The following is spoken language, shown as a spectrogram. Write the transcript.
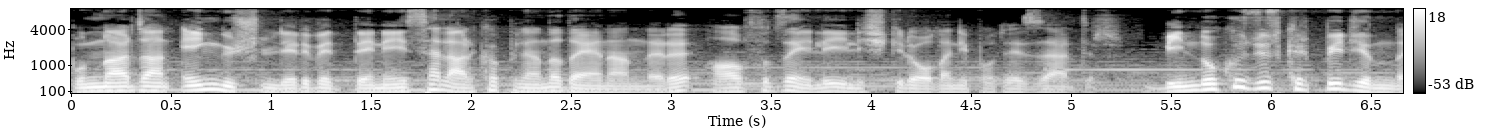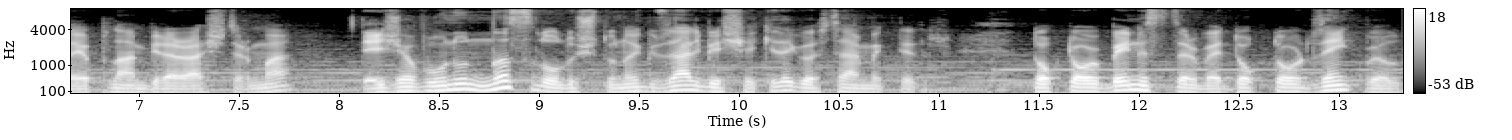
Bunlardan en güçlüleri ve deneysel arka planda dayananları hafıza ile ilişkili olan hipotezlerdir. 1941 yılında yapılan bir araştırma, dejavunun nasıl oluştuğuna güzel bir şekilde göstermektedir. Dr. Bannister ve Dr. Zenkville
